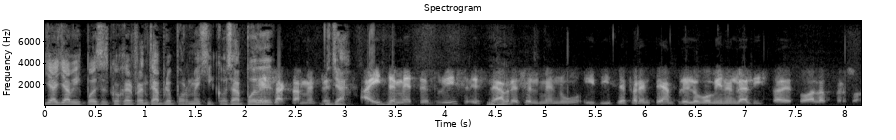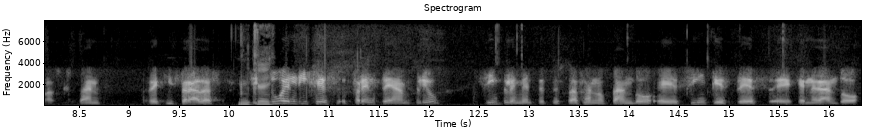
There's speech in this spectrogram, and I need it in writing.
ya, ya vi, puedes escoger Frente Amplio por México. O sea, puede. Exactamente. Ya. Ahí te metes, Luis, este, abres el menú y dice Frente Amplio y luego viene la lista de todas las personas que están registradas. Si tú eliges Frente Amplio, simplemente te estás anotando eh, sin que estés eh, generando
